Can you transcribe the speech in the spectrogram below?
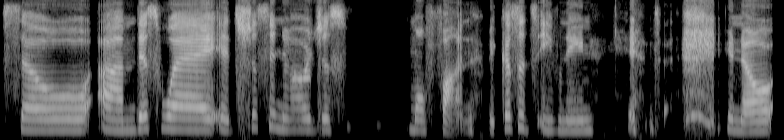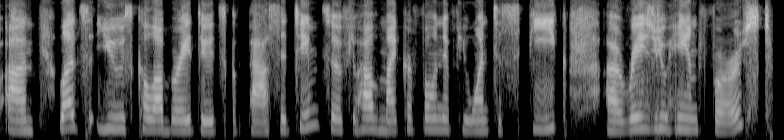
So um, this way it's just, you know, just more fun because it's evening and you know um, let's use collaborate to its capacity so if you have microphone if you want to speak uh, raise your hand first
